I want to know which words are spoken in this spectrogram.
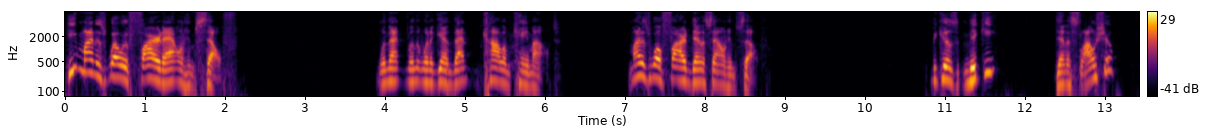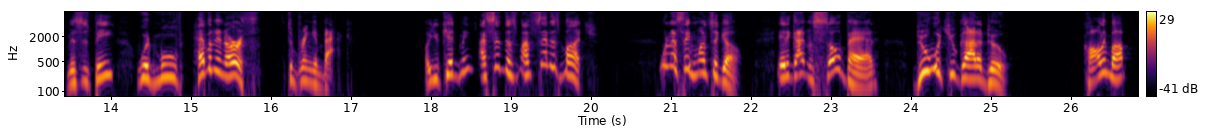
He might as well have fired Allen himself when that when, when again that column came out. Might as well fire Dennis Allen himself. Because Mickey, Dennis Lauscha, Mrs. B would move heaven and earth to bring him back. Are you kidding me? I said this I've said as much. What did I say months ago? It had gotten so bad, do what you gotta do. Call him up,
